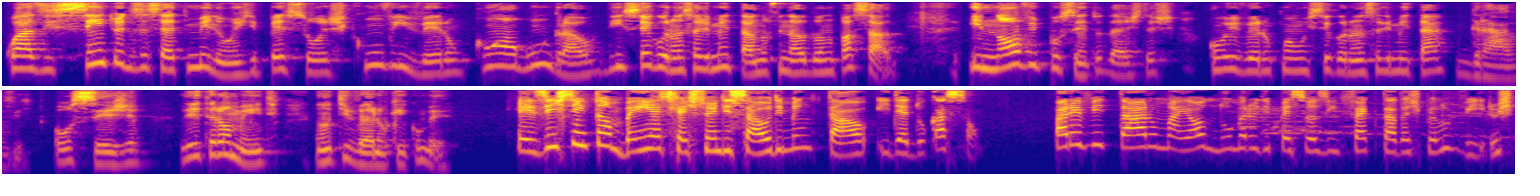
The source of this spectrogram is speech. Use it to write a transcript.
quase 117 milhões de pessoas conviveram com algum grau de insegurança alimentar no final do ano passado, e 9% destas conviveram com uma insegurança alimentar grave, ou seja, literalmente não tiveram o que comer. Existem também as questões de saúde mental e de educação. Para evitar um maior número de pessoas infectadas pelo vírus,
